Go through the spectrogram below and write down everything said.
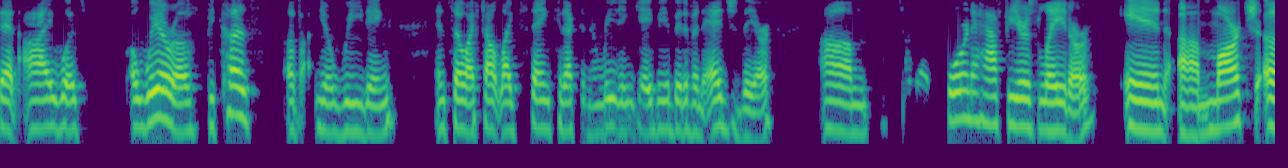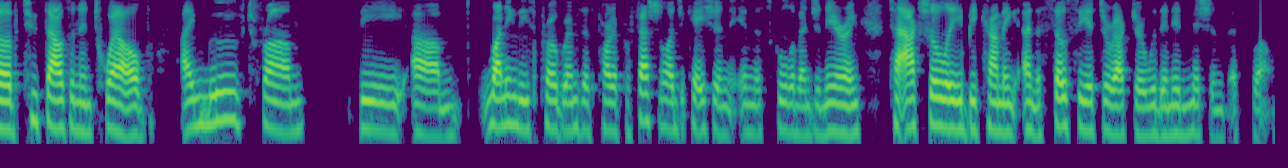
that I was aware of because of you know reading, and so I felt like staying connected and reading gave me a bit of an edge there. Um, so four and a half years later, in um, March of 2012, I moved from the um, running these programs as part of professional education in the School of Engineering to actually becoming an associate director within admissions at Sloan.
